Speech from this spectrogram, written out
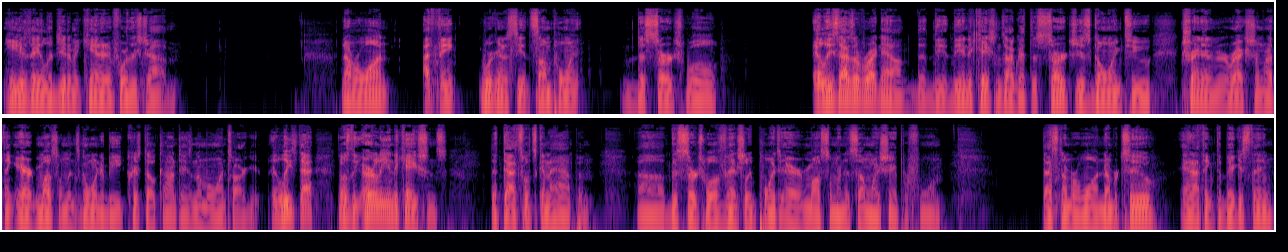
he is a legitimate candidate for this job. Number one, I think we're going to see at some point the search will at least as of right now, the, the, the, indications I've got, the search is going to trend in a direction where I think Eric Musselman's going to be Chris Del Conte's number one target. At least that those are the early indications that that's what's going to happen. Uh, the search will eventually point to Eric Musselman in some way, shape, or form. That's number one. Number two, and I think the biggest thing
